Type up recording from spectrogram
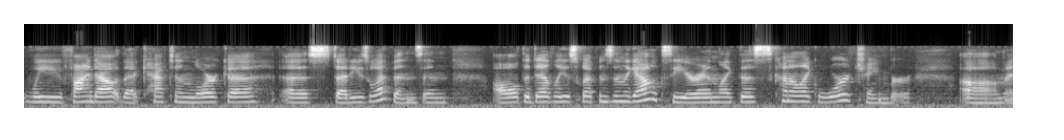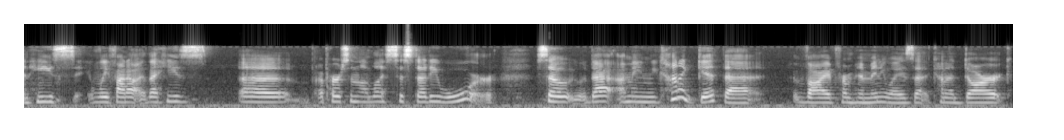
we find out that Captain Lorca uh, studies weapons and all the deadliest weapons in the galaxy are in like this kind of like war chamber. Um, and he's we find out that he's uh, a person that likes to study war. So that I mean, you kind of get that vibe from him, anyways. That kind of dark,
